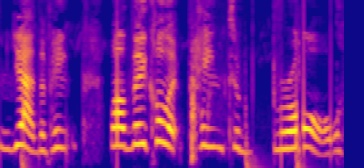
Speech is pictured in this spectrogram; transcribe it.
Yeah, the paint. Well, they call it paint brawl.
